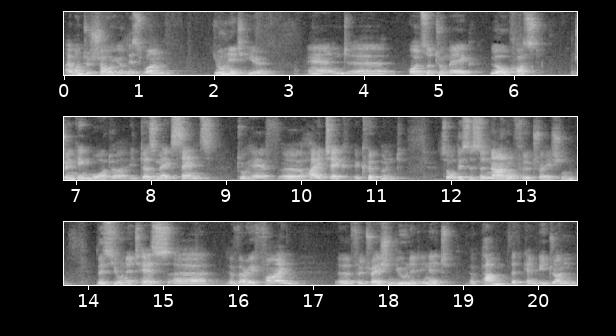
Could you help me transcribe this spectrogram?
I want to show you this one unit here and uh, also to make low-cost drinking water it does make sense to have uh, high-tech equipment. So this is a nanofiltration. This unit has uh, a very fine uh, filtration unit in it, a pump that can be done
